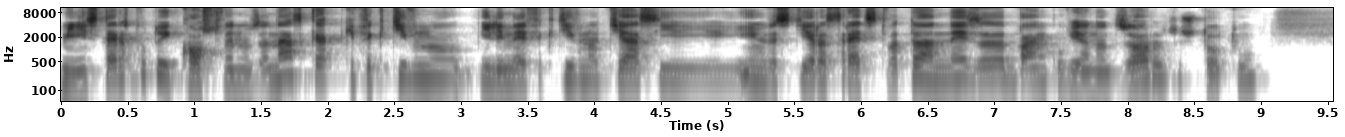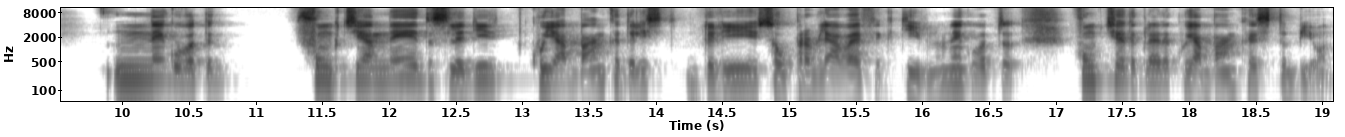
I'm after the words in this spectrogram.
Министерството и косвено за нас, как ефективно или неефективно тя си инвестира средствата, а не за банковия надзор, защото неговата функция не е да следи коя банка дали, дали се управлява ефективно. Неговата функция е да гледа коя банка е стабилна.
